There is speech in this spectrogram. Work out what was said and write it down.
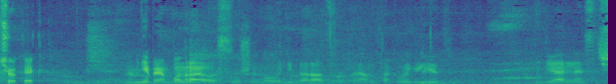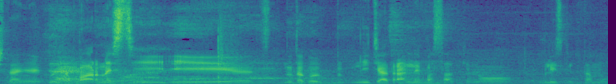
Чё, как? Ну, мне прям понравилось, слушай, новые декорации, прям так выглядит. Идеальное сочетание барности и, ну, такой, не театральной посадки, но близко к тому.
